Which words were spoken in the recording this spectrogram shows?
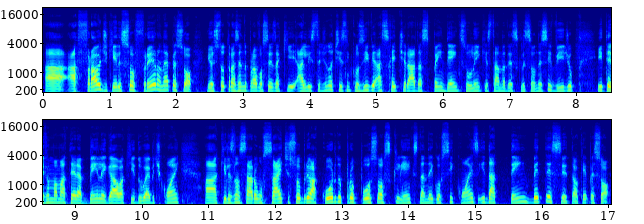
à, à fraude que eles sofreram, né, pessoal? E eu estou trazendo para vocês aqui a lista de notícias, inclusive as retiradas pendentes. O link está na descrição desse vídeo. E teve uma matéria bem legal aqui do Webitcoin, ah, que eles lançaram um site sobre o acordo proposto aos clientes da Negocie Coins e da Tem BTC, tá ok, pessoal?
